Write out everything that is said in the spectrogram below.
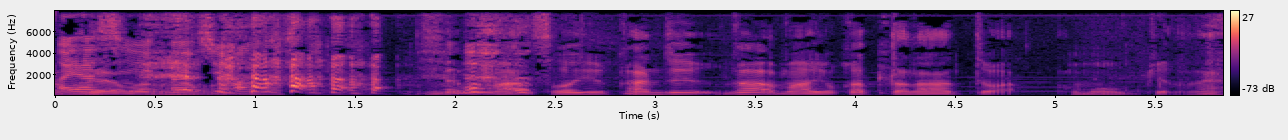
怪しい怪しい反応してる。でもまあそういう感じがまあ良かったなっては思うけどね。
